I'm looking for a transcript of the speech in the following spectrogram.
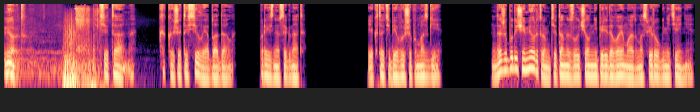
мертв. «Титан, какой же ты силой обладал?» — произнес Игнат. «И кто тебе вышиб мозги?» Даже будучи мертвым, Титан излучал непередаваемую атмосферу угнетения.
